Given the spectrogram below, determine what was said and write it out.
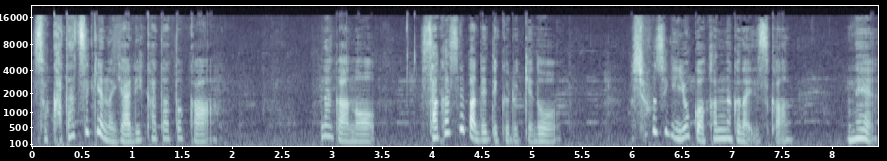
そう片付けのやり方とかなんかあの探せば出てくるけど正直よく分かんなくないですか？ね。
